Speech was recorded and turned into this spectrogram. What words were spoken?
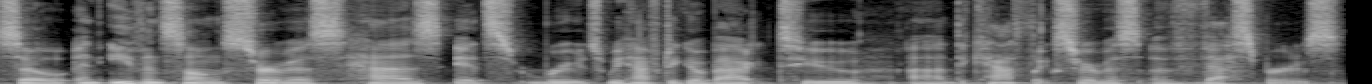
So, an evensong service has its roots. We have to go back to uh, the Catholic service of Vespers.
